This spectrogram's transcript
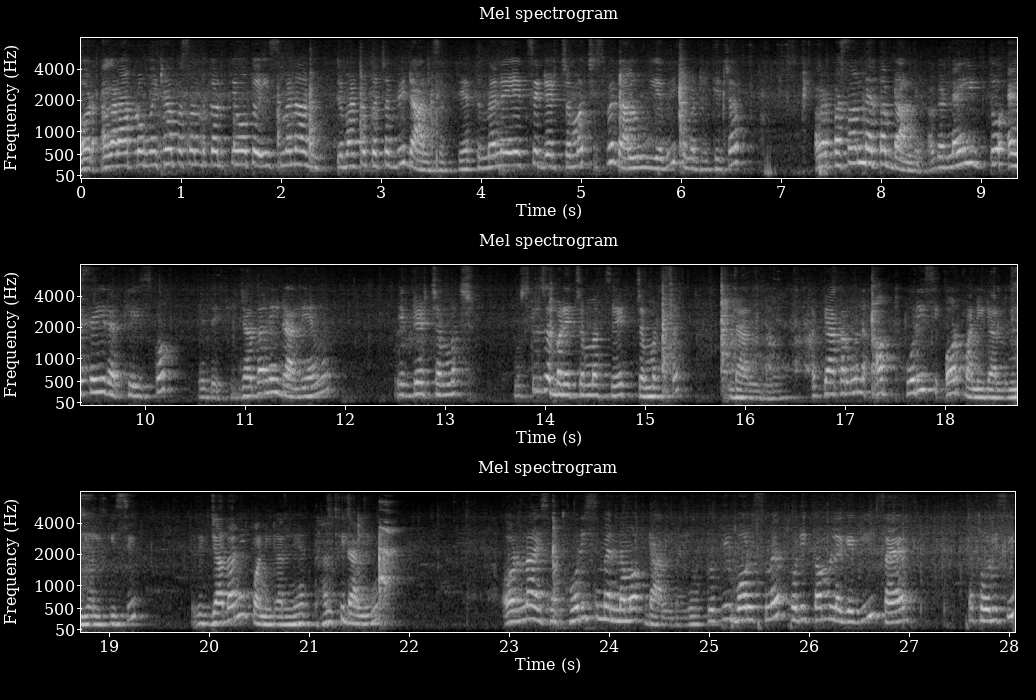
और अगर आप लोग मीठा पसंद करते हो तो इसमें ना टमाटो केचप भी डाल सकते हैं। तो मैंने एक से डेढ़ चम्मच इसमें डालूँगी अभी टमाटर केचप अगर पसंद है तब डालें। अगर नहीं तो ऐसे ही रखें इसको। ये देखिए, ज़्यादा नहीं डाली है मैं। एक डेढ़ चम्मच, मुश्किल से बड़े चम्मच से एक चम्मच से डाल दिए अब क्या करूँगी ना, अब थोड़ी सी और पानी डालूँगी हल्की सी। ज़्यादा नहीं पानी डालनी है, हल्की डालनी है और ना इसमें थोड़ी सी मैं नमक डाल रही हूँ, क्योंकि बॉल्स में थोड़ी कम लगेगी, शायद मैं थोड़ी सी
